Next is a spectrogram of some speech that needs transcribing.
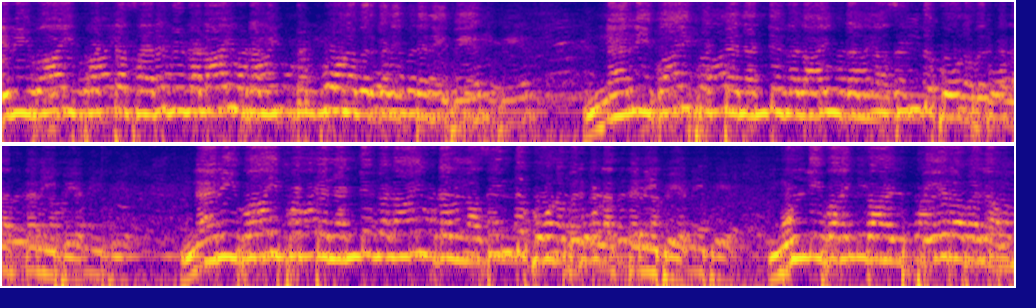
எரிவாய்ப்பட்ட சருகுகளாய் உடலிட்டு போனவர்கள் எத்தனை பேர் நரிவாய்ப்பட்ட நண்டுகளாய் உடல் நசைந்து போனவர்கள் அத்தனை பேர் நரிவாய்ப்பட்ட நண்டுகளாய் உடல் நசைந்து போனவர்கள் அத்தனை பேர். முள்ளிவாய்க்கால் பேரவலம்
